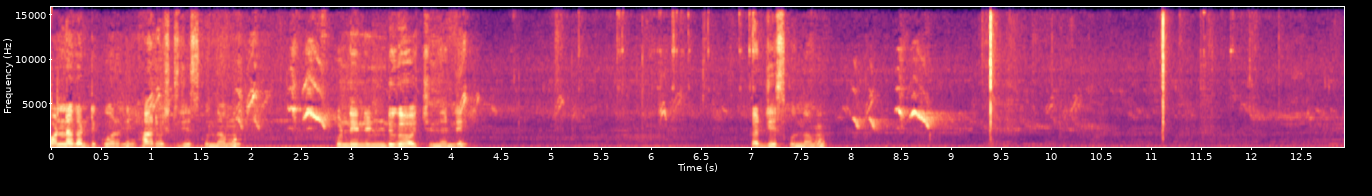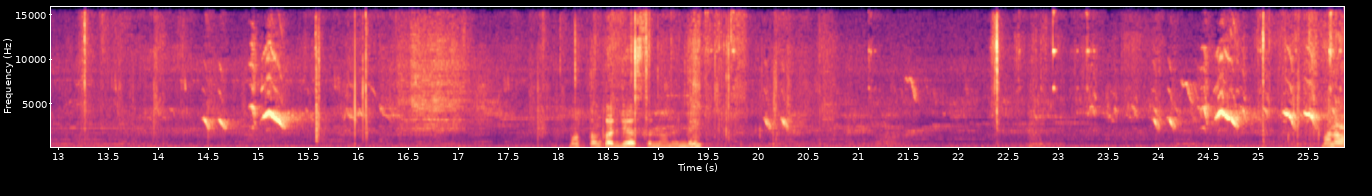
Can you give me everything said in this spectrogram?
పొన్నగంటి కూరని హార్వెస్ట్ చేసుకుందాము. కొన్ని నిండుగా వచ్చిందండి. కట్ చేసుకుందాము. మొత్తం కట్ చేస్తున్నానండి. మనం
